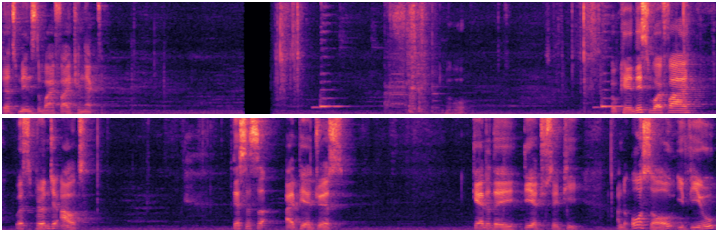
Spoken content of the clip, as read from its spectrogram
That means the Wi-Fi connected. Oh. Okay, this Wi-Fi was printed out. This is the IP address. Get the DHCP. And also, if you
